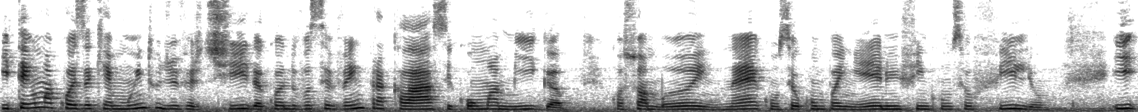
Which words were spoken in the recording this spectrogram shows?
E tem uma coisa que é muito divertida quando você vem para classe com uma amiga, com a sua mãe, né, com seu companheiro, enfim, com seu filho. E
